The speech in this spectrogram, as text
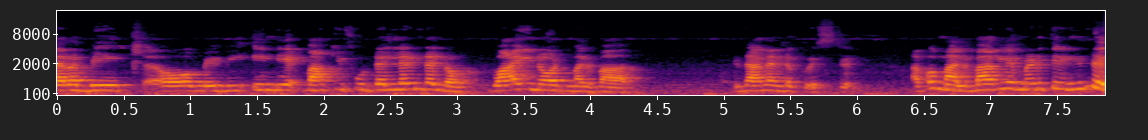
Arabic or may be India ബാക്കി ഫുഡെല്ലാം ഉണ്ടല്ലോ. വൈ നോട്ട് മലബാർ ഇതാണ് എന്റെ ക്വസ്റ്റ്യൻ അപ്പോൾ മലബാറിൽ നമ്മുടെ ഉണ്ട്.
